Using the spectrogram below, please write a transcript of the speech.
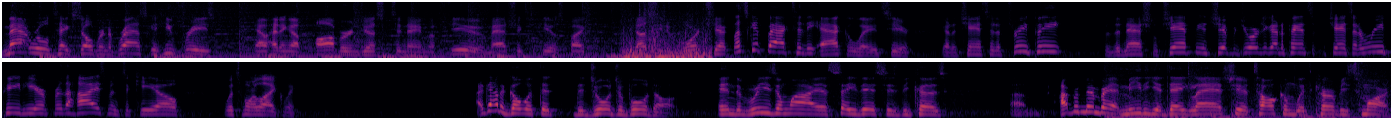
Matt Rhule takes over Nebraska, Hugh Freeze now heading up Auburn, just to name a few. Schick, Takeo Spikes, Dusty Dvoracek. Let's get back to the accolades here. Got a chance at a three-peat for the national championship. Georgia got a chance at a repeat here for the Heisman. Takeo, what's more likely? I got to go with the, the Georgia Bulldogs. And the reason why I say this is because um, I remember at Media Day last year talking with Kirby Smart,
